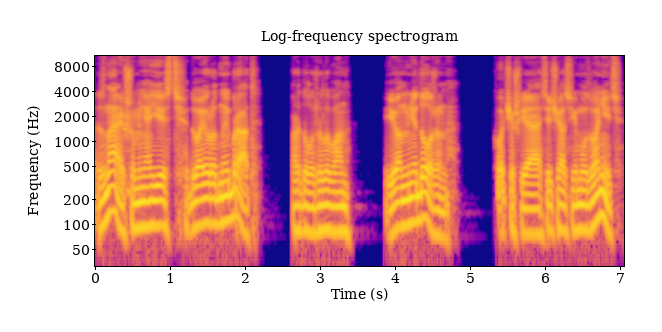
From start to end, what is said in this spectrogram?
«Знаешь, у меня есть двоюродный брат», — продолжил Иван. «И он мне должен. Хочешь, я сейчас ему звонить?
